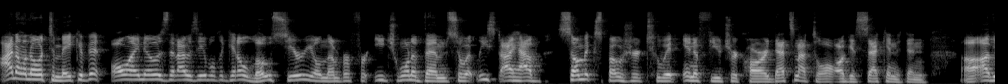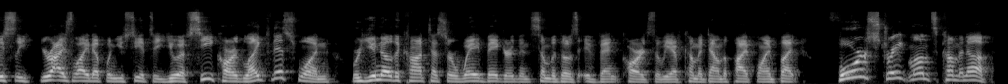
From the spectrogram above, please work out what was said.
I don't know what to make of it. All I know is that I was able to get a low serial number for each one of them. So at least I have some exposure to it in a future card. That's not till August 2nd. And uh, obviously, your eyes light up when you see it's a UFC card like this one, where you know the contests are way bigger than some of those event cards that we have coming down the pipeline. But four straight months coming up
